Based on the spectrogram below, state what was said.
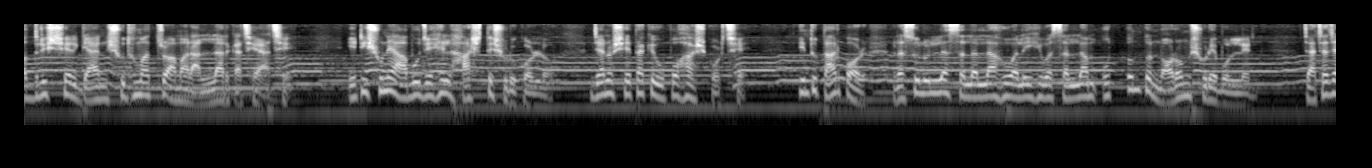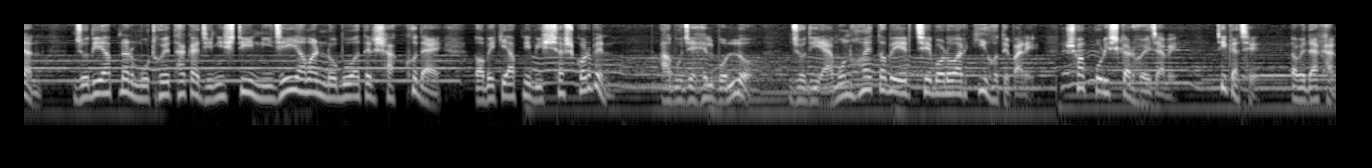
অদৃশ্যের জ্ঞান শুধুমাত্র আমার আল্লাহর কাছে আছে। এটি শুনে আবু জেহেল হাসতে শুরু করল, যেন সে তাকে উপহাস করছে। কিন্তু তারপর রাসূলুল্লাহ সাল্লাহু আলহি ওয়াসাল্লাম অত্যন্ত নরম সুরে বললেন, চাচা যান, যদি আপনার মুঠোয় থাকা জিনিসটি নিজেই আমার নবুয়াতের সাক্ষ্য দেয়, তবে কি আপনি বিশ্বাস করবেন? আবু জেহেল বলল, যদি এমন হয় তবে এর চেয়ে বড় আর কি হতে পারে? সব পরিষ্কার হয়ে যাবে। ঠিক আছে, তবে দেখান।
